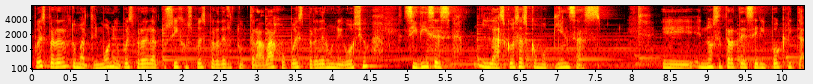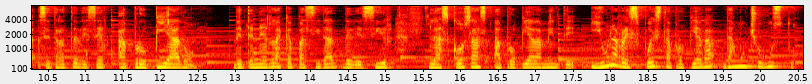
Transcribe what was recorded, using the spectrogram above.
Puedes perder tu matrimonio, puedes perder a tus hijos, puedes perder tu trabajo, puedes perder un negocio si dices las cosas como piensas. Eh, no se trata de ser hipócrita, se trata de ser apropiado de tener la capacidad de decir las cosas apropiadamente y una respuesta apropiada da mucho gusto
